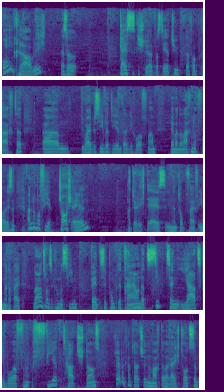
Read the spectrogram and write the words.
Unglaublich. Also geistesgestört, was der Typ da verbracht hat. Ähm, die Wide Receiver, die ihn dann geworfen haben, werden wir danach noch vorlesen. An Nummer 4, Josh Allen. Natürlich, der ist in den Top 5 immer dabei. 29,7 Fantasy-Punkte, 317 Yards geworfen, 4 Touchdowns. Selber kein Touchdown gemacht, aber reicht trotzdem.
